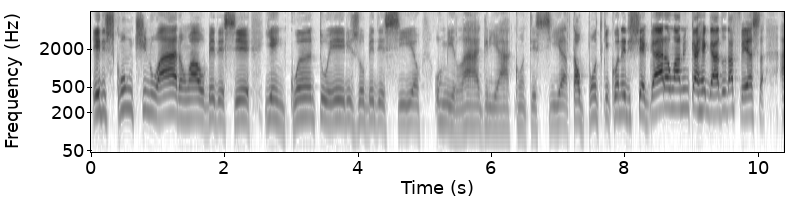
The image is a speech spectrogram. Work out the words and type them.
eles continuaram a obedecer, e enquanto eles obedeciam, o milagre acontecia, a tal ponto que quando eles chegaram lá no encarregado da festa, a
